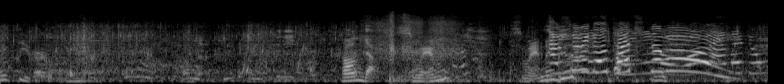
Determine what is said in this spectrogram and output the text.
with you. Calm down. Calm down. Swim. Swim and do it. go touch the boy. I don't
